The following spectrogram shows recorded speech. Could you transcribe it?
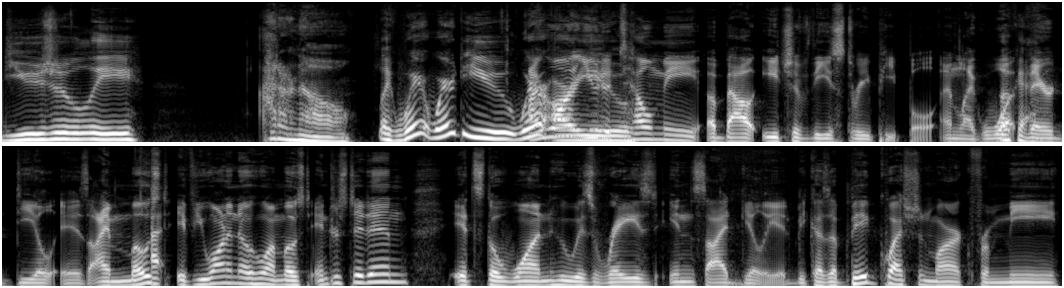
usually I don't know like where where do you where I want are you, to tell me about each of these three people and like what Okay. their deal is. I'm most if you want to know who I'm most interested in, it's the one who is raised inside Gilead because a big question mark for me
